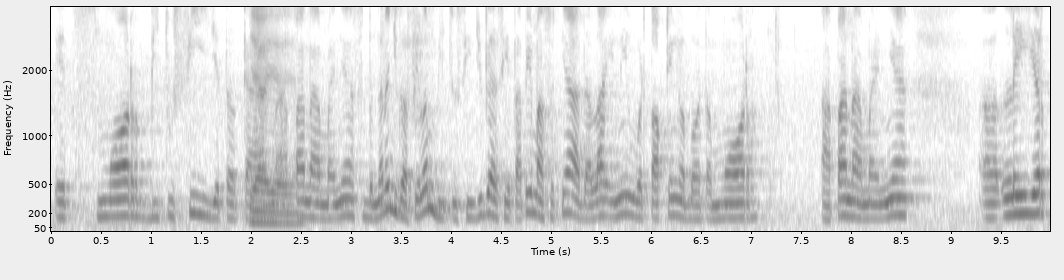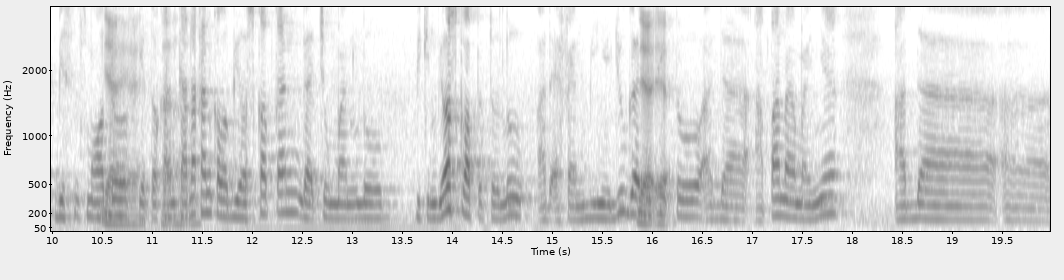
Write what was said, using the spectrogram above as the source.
It's more B2C gitu kan. Yeah, yeah, apa namanya? Sebenarnya juga film B2C juga sih, tapi maksudnya adalah ini we're talking about a more apa namanya? uh, layered business models yeah. gitu kan. Uh-huh. Karena kan kalau bioskop kan nggak cuman lo bikin bioskop itu lo ada F&B-nya juga Yeah, di yeah. situ, ada apa namanya? ada uh,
